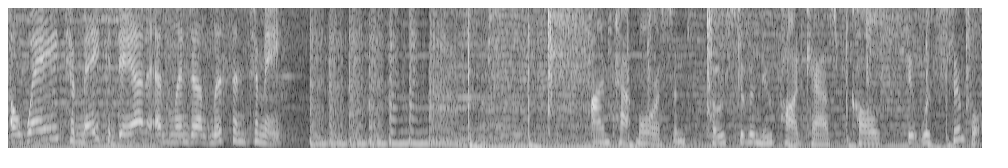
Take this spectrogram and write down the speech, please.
a way to make Dan and Linda listen to me. I'm Patt Morrison, host of a new podcast called It Was Simple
